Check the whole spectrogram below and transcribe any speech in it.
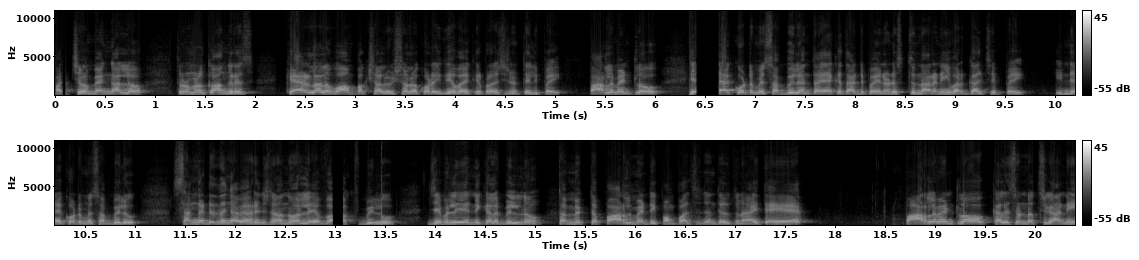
పశ్చిమ బెంగాల్లో తృణమూల్ కాంగ్రెస్ కేరళలో వామపక్షాల విషయంలో కూడా ఇదే వైఖరి ప్రదర్శించడం తెలిపాయి. పార్లమెంట్లో కూటమి సభ్యులంతా ఏకతాటిపై నడుస్తున్నారని ఈ వర్గాలు చెప్పాయి. ఇండియా కూటమి సభ్యులు సంఘటితంగా వ్యవహరించినందువల్లే వక్ఫ్ బిల్లు జమిలీ ఎన్నికల బిల్లును సంయుక్త పార్లమెంట్కి పంపాల్సిందని తెలుస్తున్నాయి అయితే పార్లమెంట్లో కలిసి ఉండొచ్చు కానీ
